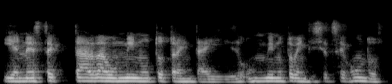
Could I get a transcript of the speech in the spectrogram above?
y en este tarda un minuto treinta y un minuto 27 segundos.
